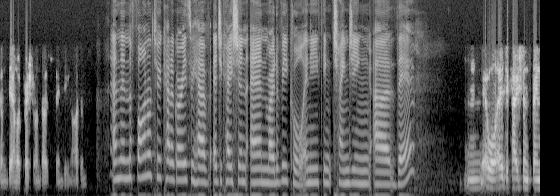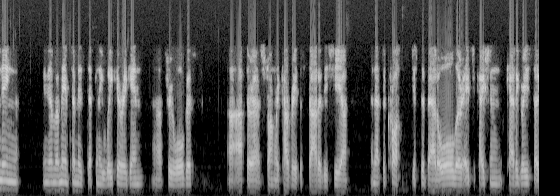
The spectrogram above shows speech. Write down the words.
some downward pressure on those spending items. And then the final two categories we have education and motor vehicle. Anything changing uh, there? Mm, yeah, well, education spending, you know, momentum is definitely weaker again uh, through August uh, after a strong recovery at the start of this year. And that's across just about all the education categories, so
